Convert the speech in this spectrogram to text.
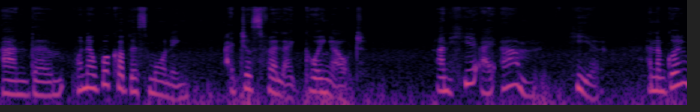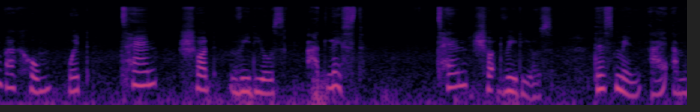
And um, when I woke up this morning, I just felt like going out. And here I am, here. And I'm going back home with 10 short videos at least. 10 short videos. This means I am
